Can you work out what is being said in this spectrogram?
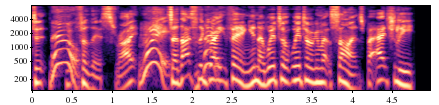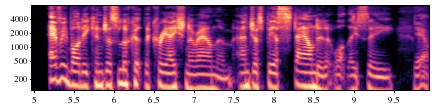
to, No. for this, right? Right. So that's the right. great thing. You know, we're talk- we're talking about science, but actually everybody can just look at the creation around them and just be astounded at what they see Yeah.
